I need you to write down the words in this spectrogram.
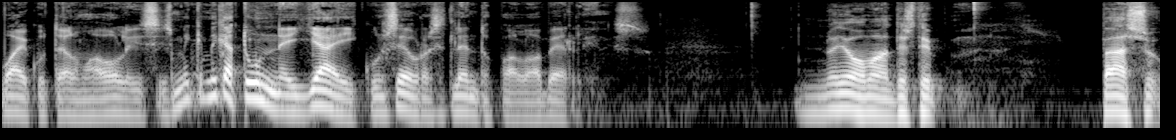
vaikutelma oli? Siis mikä, mikä tunne jäi, kun seurasit lentopalloa Berliinissä? No joo, mä oon tietysti päässyt,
